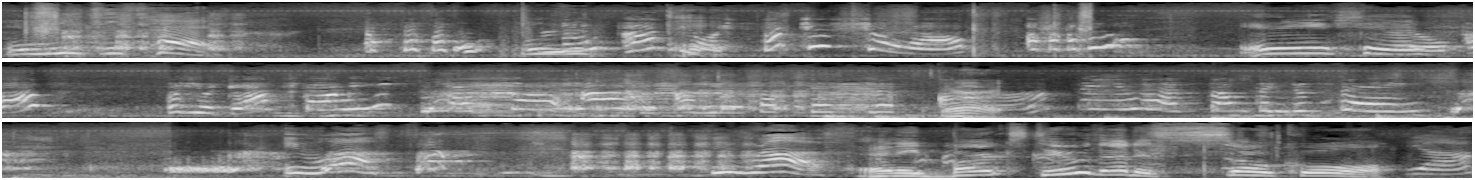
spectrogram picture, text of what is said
He needs his head. Snowpuff, you're such a show-off. And he says, Snowpuff, will you dance for me? Let's go out under the big blue All right. Do you have something to say? he runs. And he barks too? That is so cool. Yeah.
